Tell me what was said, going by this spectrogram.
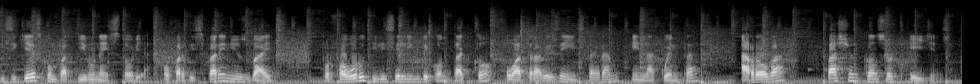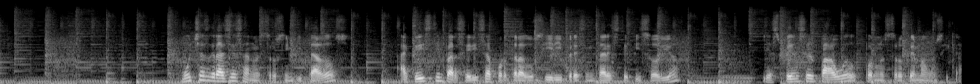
Y si quieres compartir una historia o participar en News Bites, por favor utilice el link de contacto o a través de Instagram en la cuenta arroba Fashion Consort Agency. Muchas gracias a nuestros invitados a Christine Parceriza por traducir y presentar este episodio y a Spencer Powell por nuestro tema musical.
